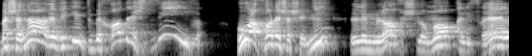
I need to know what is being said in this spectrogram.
בשנה הרביעית בחודש זיו, הוא החודש השני למלוך שלמה על ישראל,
